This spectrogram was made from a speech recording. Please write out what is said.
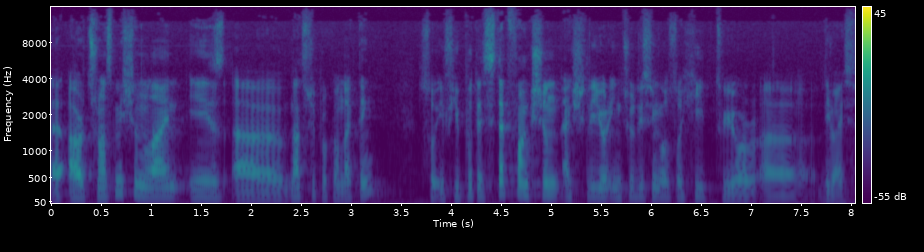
Uh, our transmission line is uh, not superconducting. So if you put a step function, actually you're introducing also heat to your device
